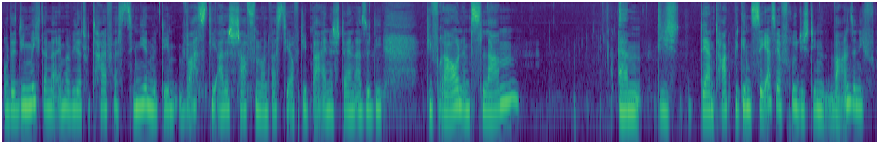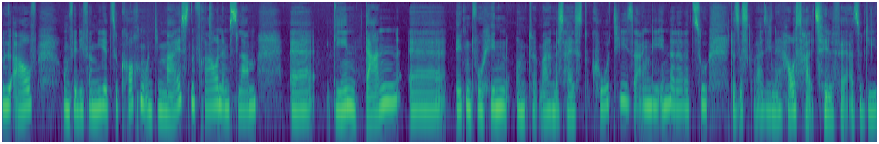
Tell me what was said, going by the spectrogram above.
oder die mich dann da immer wieder total faszinieren mit dem, was die alles schaffen und was die auf die Beine stellen. Also die die Frauen im Slum, ähm, die, deren Tag beginnt sehr, sehr früh. Die stehen wahnsinnig früh auf, um für die Familie zu kochen. Und die meisten Frauen im Slum äh, gehen dann äh, irgendwo hin und machen, das heißt Koti, sagen die Inder da dazu. Das ist quasi eine Haushaltshilfe. Also die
